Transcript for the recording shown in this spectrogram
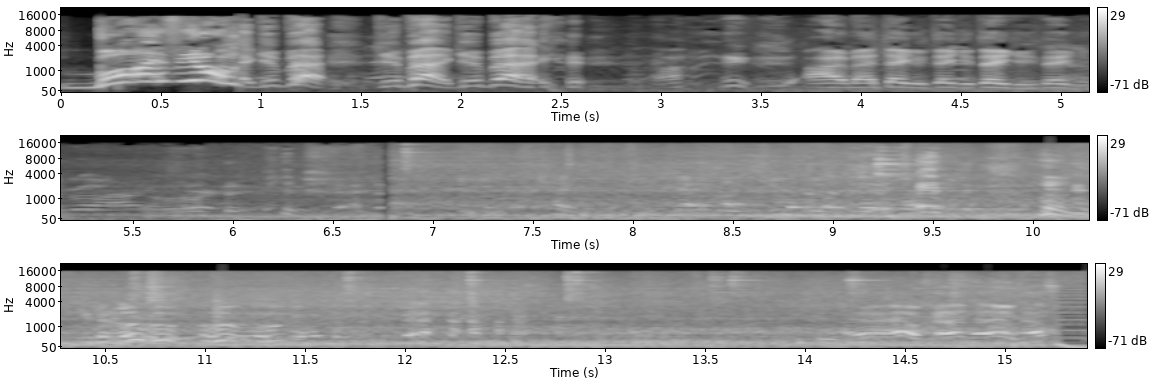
Boy, if you don't get back, get back, get back. All right, man. Thank you, thank you, thank you, thank you. Hey, okay, hey, okay.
